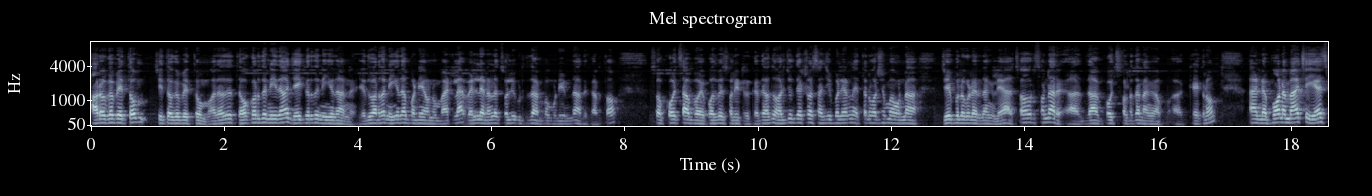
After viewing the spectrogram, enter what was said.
ஹரோக பேத்தும் அதாவது தோக்கிறது நீ தான் ஜெயிக்கிறது நீங்கள் தான் எதுவாக இருந்தால் நீங்கள் தான் பண்ணி ஆகணும் மேட்டில் வெளில நல்லா சொல்லி கொடுத்து தான் அனுப்ப முடியும் தான் அதுக்கு அர்த்தம். ஸோ கோச் சாப் எப்போதுமே சொல்லிட்டு இருக்கிறது அதுவும் அர்ஜுன் தேஷ்வா சஞ்சீவ் பலியானா எத்தனை வருஷமாக ஒன்றா ஜெய்ப்பூரில் கூட இருந்தாங்க இல்லையா? ஸோ அவர் சொன்னார். அதுதான் கோச் சொல்கிறத நாங்கள் கேட்குறோம். அண்ட் போன மேட்ச் எஸ்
